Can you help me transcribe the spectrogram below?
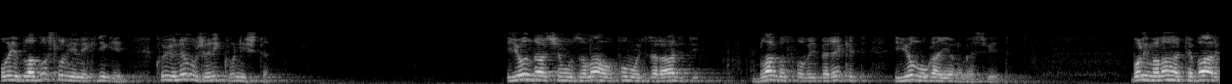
Ove blagoslovljene knjige koju ne može niko ništa. I onda ćemo uz Allahu pomoć zaraditi blagoslov i bereket i ovoga i onoga svijeta. Volim Allaha te bar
